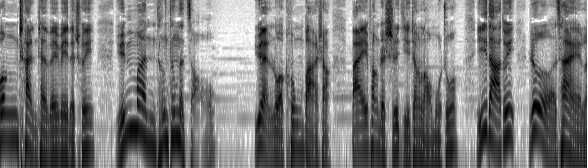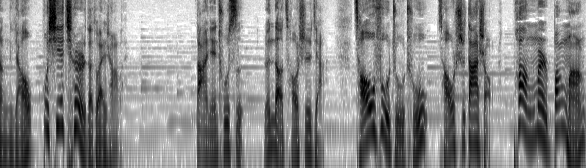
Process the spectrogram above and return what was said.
风颤颤巍巍的吹，云慢腾腾的走。院落空坝上摆放着十几张老木桌，一大堆热菜冷肴不歇气儿的端上来。大年初四，轮到曹师家。曹父主厨，曹师搭手，胖妹儿帮忙，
